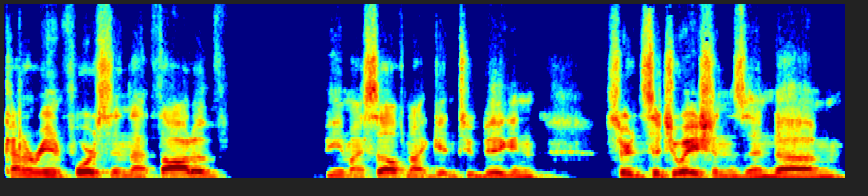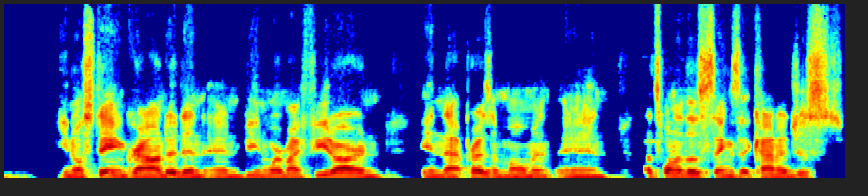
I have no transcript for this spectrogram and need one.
kind of reinforcing that thought of being myself, not getting too big in certain situations, and um, you know staying grounded and, and being where my feet are and in that present moment and that's one of those things that kind of just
